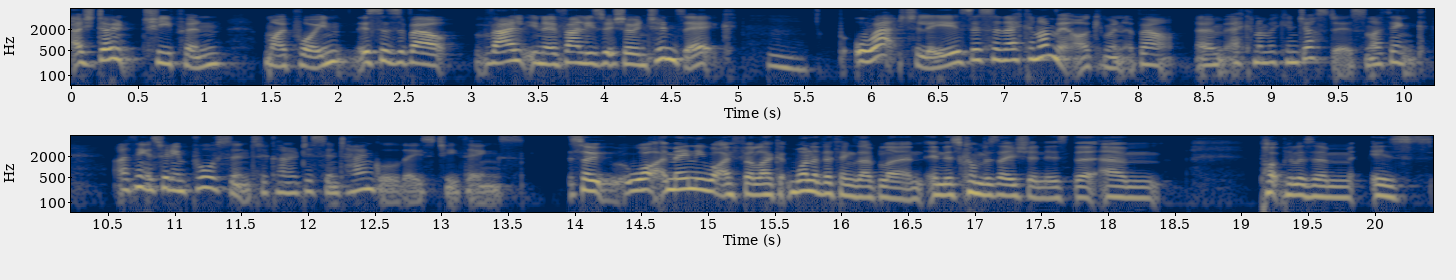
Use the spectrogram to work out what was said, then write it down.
actually don't cheapen my point. This is about val- you know, values which are intrinsic or actually is this an economic argument about um, economic injustice and i think i think it's really important to kind of disentangle those two things so what mainly what I feel like one of the things I've learned in this conversation is that um, populism is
